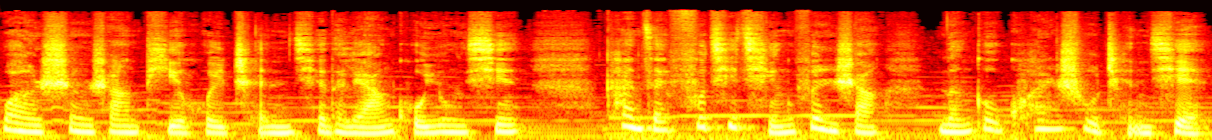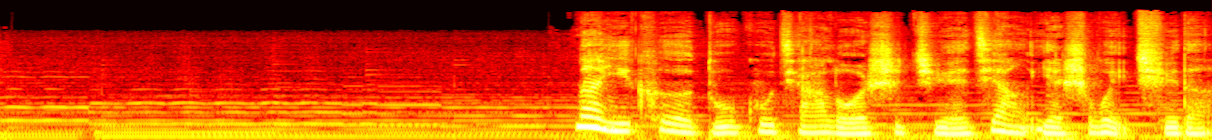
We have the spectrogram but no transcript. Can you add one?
望圣上体会臣妾的良苦用心，看在夫妻情分上能够宽恕臣妾。那一刻，独孤伽罗是倔强也是委屈的，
